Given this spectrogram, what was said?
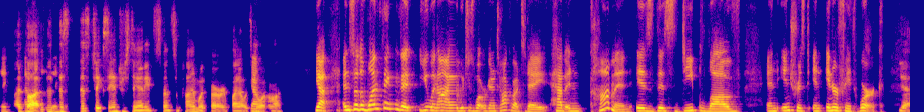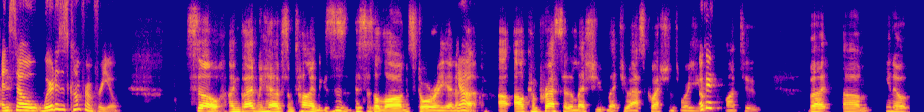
Yeah. I thought Absolutely. this this chick's interesting. I need to spend some time with her and find out what's Yeah. going on. Yeah. And so the one thing that you and I, which is what we're going to talk about today, have in common is this deep love and interest in interfaith work. Yeah. And so where does this come from for you? So I'm glad we have some time because this is this is a long story, and Yeah. uh, I'll, I'll compress it unless you let you ask questions where you Okay. want to. But um, you know,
